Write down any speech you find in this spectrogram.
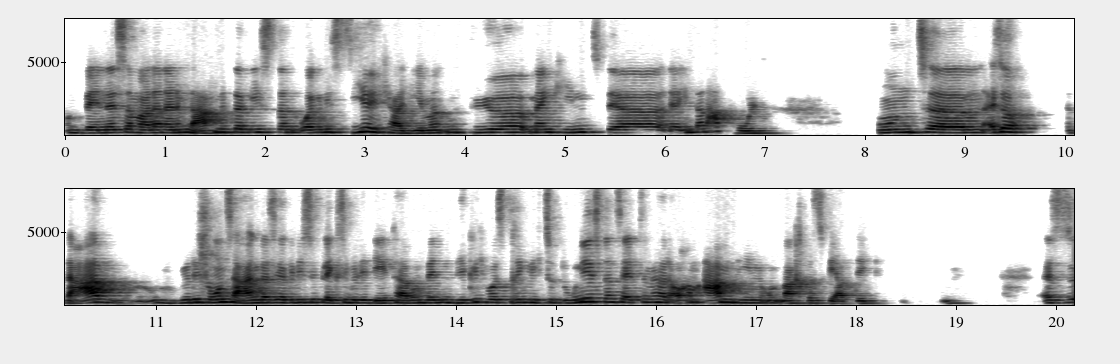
und wenn es einmal an einem Nachmittag ist, dann organisiere ich halt jemanden für mein Kind, der, der ihn dann abholt. Und ähm, also da würde ich schon sagen, dass ich eine gewisse Flexibilität habe. Und wenn wirklich was dringlich zu tun ist, dann setze ich mich halt auch am Abend hin und mache das fertig. Also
